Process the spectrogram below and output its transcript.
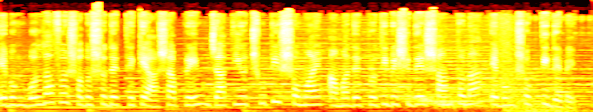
এবং বোল্লাফা সদস্যদের থেকে আসা প্রেম জাতীয় ছুটির সময় আমাদের প্রতিবেশীদের সান্ত্বনা এবং শক্তি দেবে।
